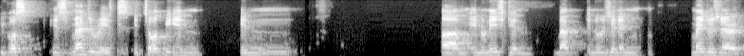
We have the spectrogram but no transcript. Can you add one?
because his Mandarins, it told me in, in um, Indonesian, but Indonesian and Mandarin,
